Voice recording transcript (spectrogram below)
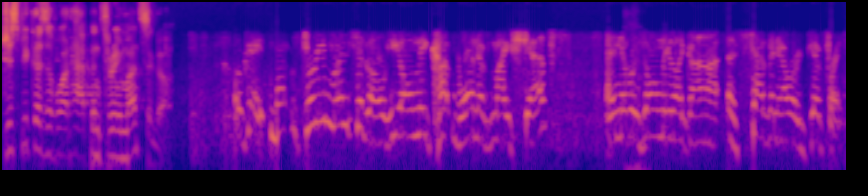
just because of what happened three months ago. Okay, but three months ago, he only cut one of my shifts and it was only like a, a seven hour difference.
